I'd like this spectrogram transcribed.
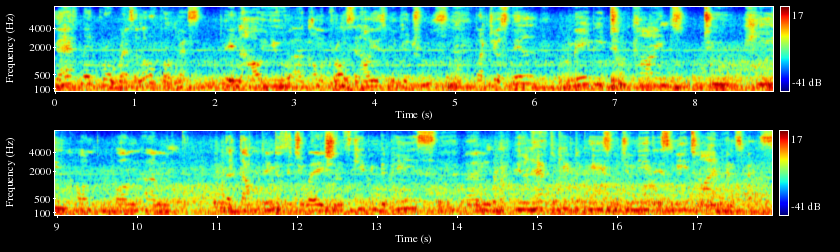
you have made progress, a lot of progress in how you uh, come across and how you speak your truth, but you're still maybe too kind, too keen on on um, adapting to situations, keeping the peace. Um, you don't have to keep the peace. What you need is me time and space.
